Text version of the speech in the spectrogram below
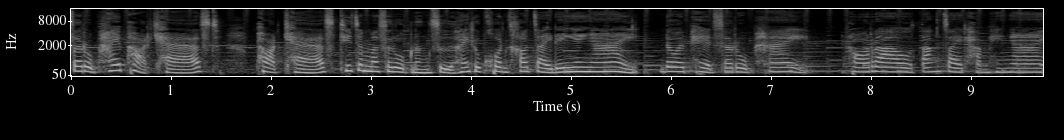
สรุปให้พอดแคสต์ พอดแคสต์ที่จะมาสรุปหนังสือให้ทุกคนเข้าใจได้ง่าย ๆ โดยเพจสรุปให้ เพราะเราตั้งใจทำให้ง่าย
